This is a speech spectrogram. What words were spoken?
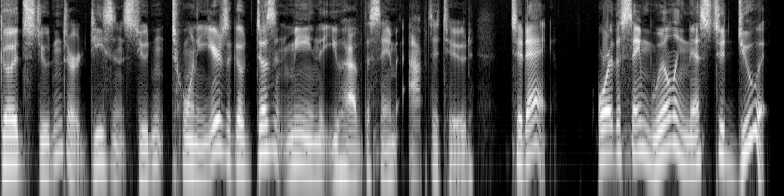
good student or a decent student 20 years ago doesn't mean that you have the same aptitude today or the same willingness to do it.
